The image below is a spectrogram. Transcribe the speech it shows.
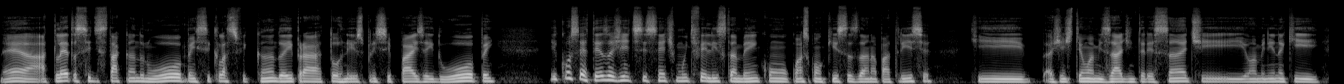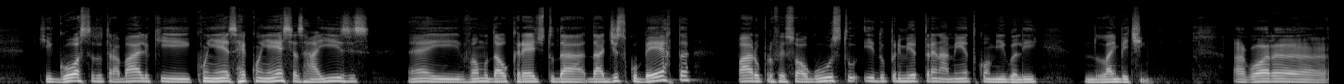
Né? Atletas se destacando no Open, se classificando aí para torneios principais aí do Open. E com certeza a gente se sente muito feliz também com, com as conquistas da Ana Patrícia, que a gente tem uma amizade interessante e uma menina que que gosta do trabalho, que conhece, reconhece as raízes, né? E vamos dar o crédito da, da descoberta para o professor Augusto e do primeiro treinamento comigo ali, lá em Betim. Agora,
